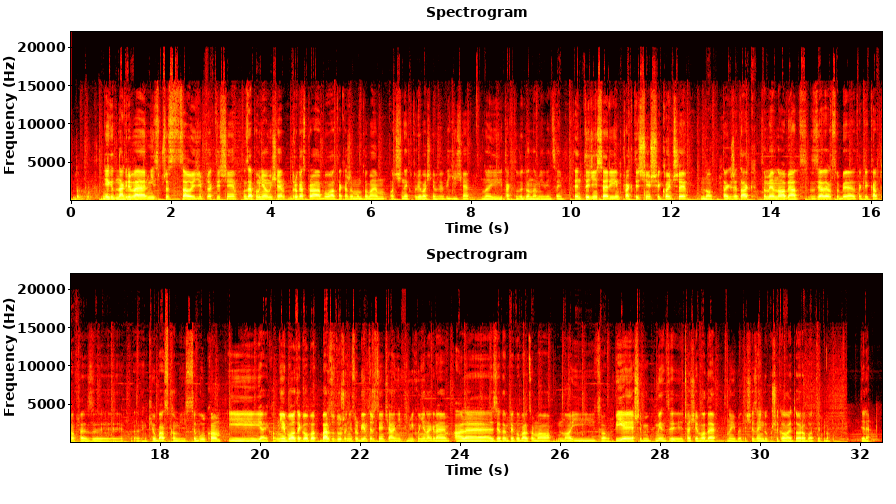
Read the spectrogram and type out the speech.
dopłat. Nie nagrywałem nic przez cały dzień praktycznie. Zapomniało mi się. Druga sprawa była taka, że montowałem odcinek, który właśnie wy widzicie. No i tak to wygląda mniej więcej. Ten tydzień serii praktycznie już się kończy. No, także tak. Co miałem na obiad? Zjadłem sobie takie kartofle z e, kiełbaską i z cebulką i jajko. Nie było tego ba- bardzo dużo, nie zrobiłem też zdjęcia ani filmiku nie nagrałem, ale zjadłem tego bardzo mało. No i co? Piję jeszcze w międzyczasie wodę, no i będę się za niedługo szykować do roboty. No, tyle.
